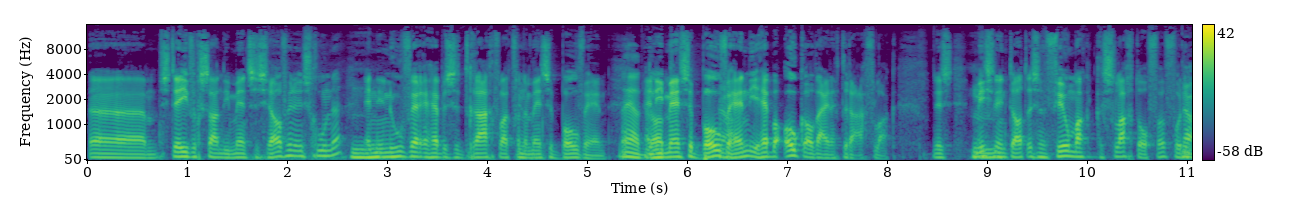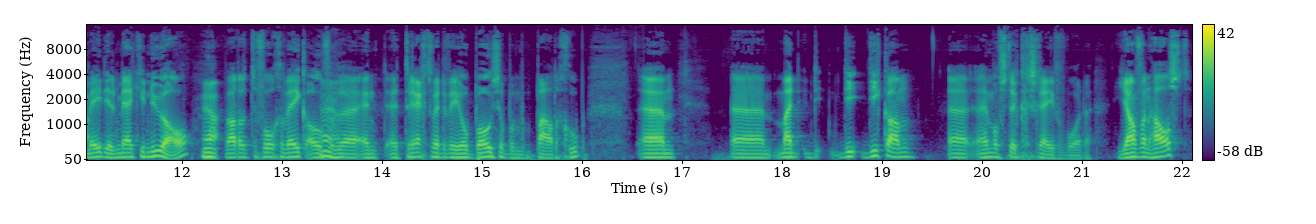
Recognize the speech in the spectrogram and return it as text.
ehm, stevig staan die mensen zelf in hun schoenen? Mhm. En in hoeverre hebben ze het draagvlak van de mensen boven hen? Nou ja, en dat- die mensen boven Ja. hen, die hebben ook al weinig draagvlak. Dus Michelin dat is een veel makkelijker slachtoffer voor de Ja. media. Dat merk je nu al. Ja. We hadden het de vorige week over. Ja, ja. eh, en eh, terecht werden we heel boos op een bepaalde groep. Ehm, ehm, maar die, die, die kan eh, helemaal stuk geschreven worden. Jan van Halst,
